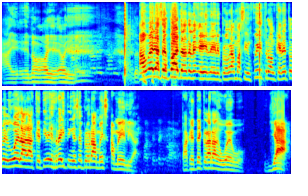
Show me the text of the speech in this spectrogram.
Ay, eh, no, oye, oye. Amelia hace falta en el, en el programa Sin Filtro, aunque Neto le duela, la que tiene rating en ese programa es Amelia. Para que esté clara de huevo. Ya.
